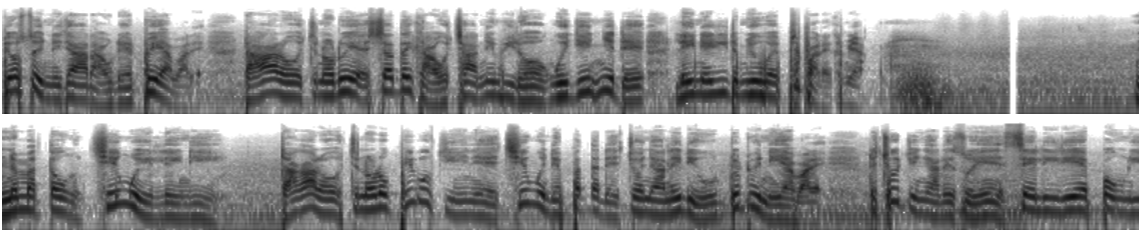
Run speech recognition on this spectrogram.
ပြောဆိုနေကြတာကိုလည်းတွေ့ရပါတယ်ဒါကတော့ကျွန်တော်တို့ရဲ့အဆက်သိက္ခာကိုချနှင်းပြီးတော့ငွေကြေးညှစ်တဲ့လိမ်နေကြီးတစ်မျိုးပဲဖြစ်ပါတယ်ခင်ဗျာနံပါတ်3ချင်းငွေလိန်ဒီ ဒါကတော့ကျွန်တော်တို့ Facebook ကြည့်ရင်လည်းချင်းငွေနဲ့ပတ်သက်တဲ့ကြော်ညာလေးတွေကိုတွေ့တွေ့နေရပါတယ်တချို့ကြော်ညာလေးဆိုရင်ဆယ်လီတွေရဲ့ပုံတွေ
